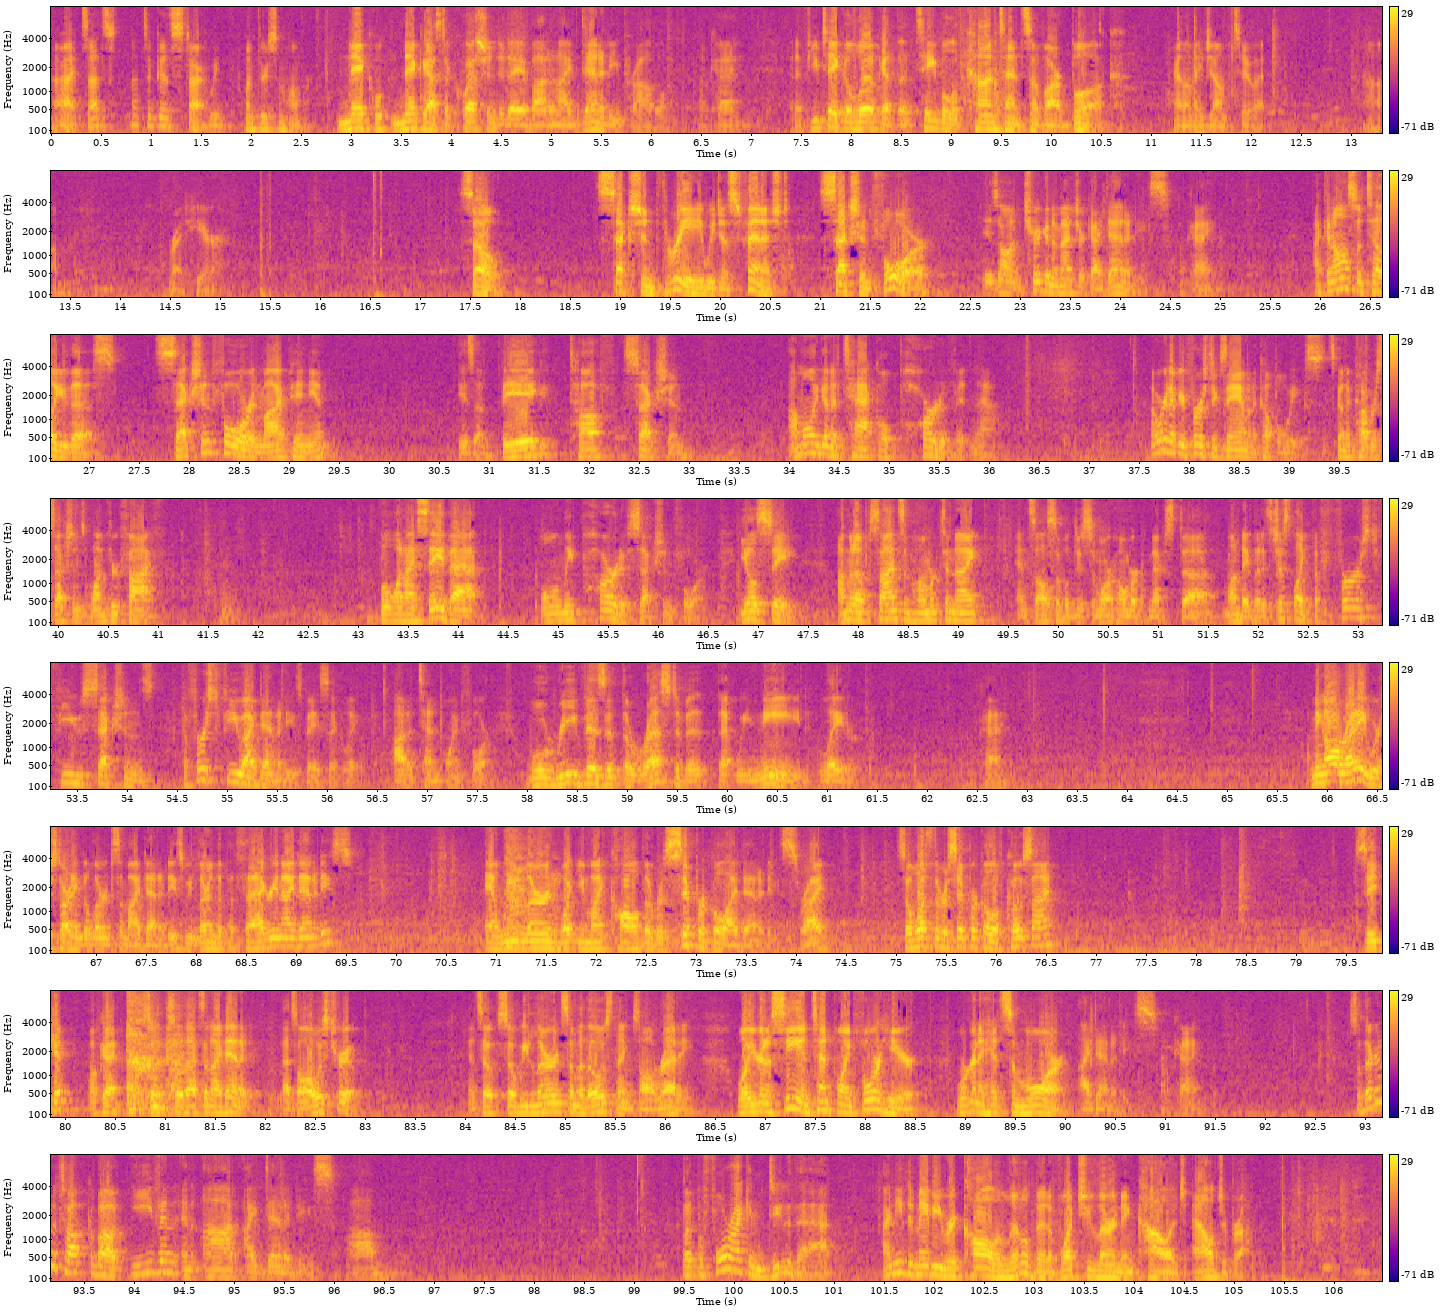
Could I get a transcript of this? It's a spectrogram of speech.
All right, so that's, that's a good start. We went through some homework. Nick, Nick asked a question today about an identity problem, okay? And if you take a look at the Table of contents of our book, here, let me jump to it. Um, Right here. So, section three, we just finished. Section four is on trigonometric identities, okay? I can also tell you this. Section four, in my opinion, is a big, tough section. I'm only going to tackle part of it now. And we're going to have your first exam in a couple weeks. It's going to cover sections one through five. But when I say that, only part of section four. You'll see. I'm going to assign some homework tonight, and also we'll do some more homework next uh, Monday. But it's just like the first few sections, the first few identities, basically, out of 10.4. We'll revisit the rest of it that we need later. Okay? I mean, already we're starting to learn some identities. We learned the Pythagorean identities, and we learned what you might call the reciprocal identities, right? So, what's the reciprocal of cosine? Secant. Okay, so, so that's an identity. That's always true. And so, so we learned some of those things already. Well, you're going to see in 10.4 here, we're going to hit some more. identities, okay? So they're going to talk about even and odd identities. Um, but before I can do that, I need to maybe recall a little bit of what you learned in college algebra.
